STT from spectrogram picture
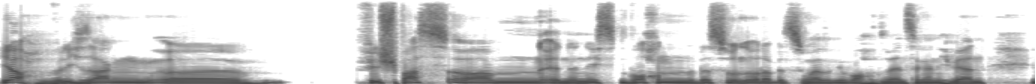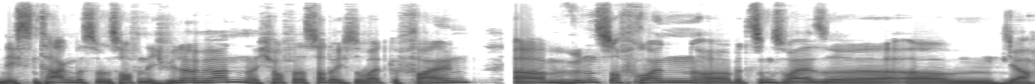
Ja, würde ich sagen, äh, viel Spaß ähm, in den nächsten Wochen, bis wir, oder beziehungsweise die Wochen werden es ja gar nicht werden. In den nächsten Tagen müssen wir uns hoffentlich wieder hören. Ich hoffe, das hat euch soweit gefallen. Ähm, wir würden uns noch freuen, äh, beziehungsweise ähm, ja,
